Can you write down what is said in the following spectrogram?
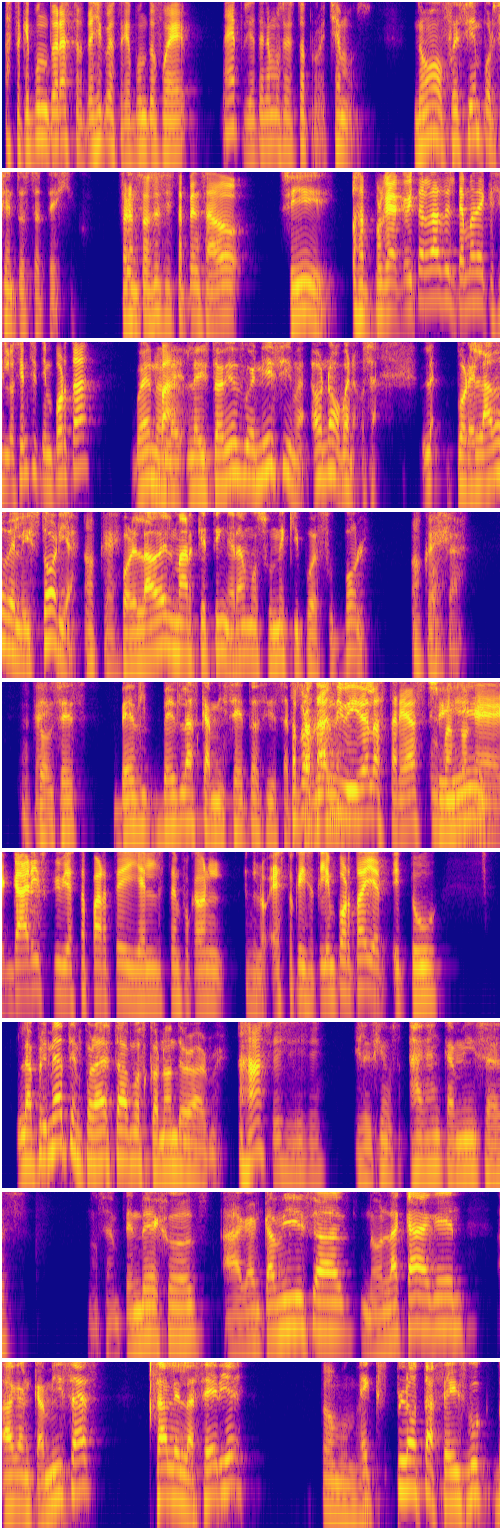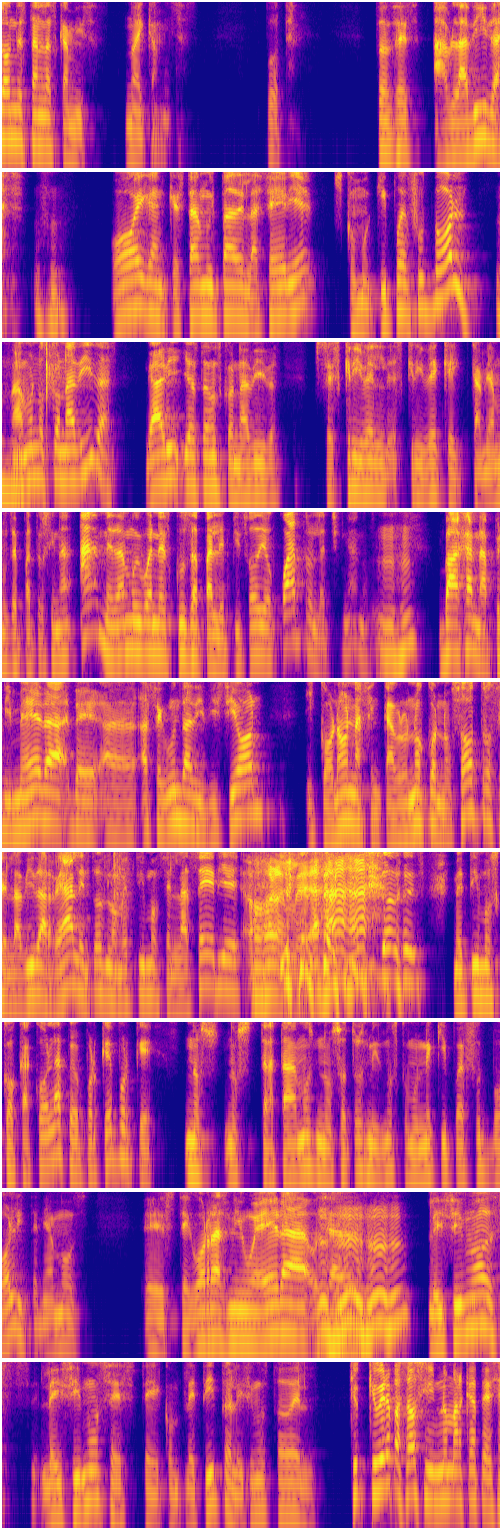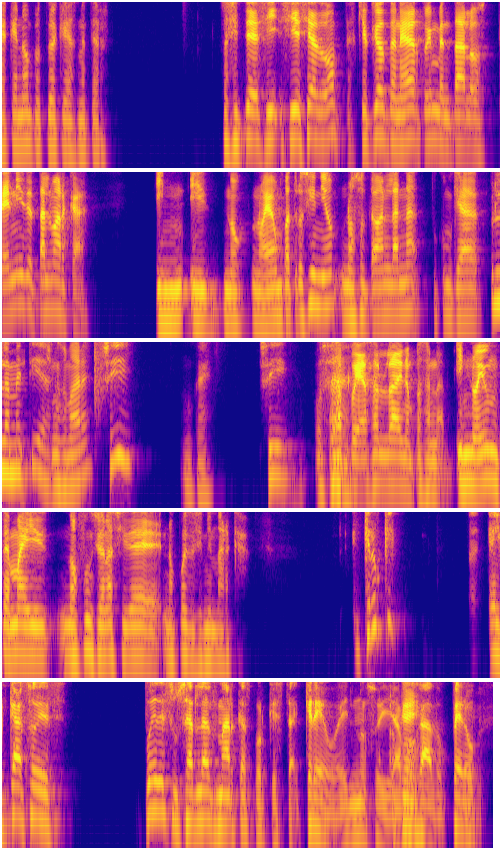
¿hasta qué punto era estratégico y hasta qué punto fue, eh, pues ya tenemos esto, aprovechemos? No, fue 100% estratégico. Pero Pues- entonces sí está pensado, Sí. o sea, porque ahorita hablas del tema de que si lo sientes y te importa, Bueno, la, la historia es buenísima. O no, bueno, o sea, por el lado de la historia, ok, por el lado del marketing, éramos un equipo de fútbol. ok. O sea, ok. entonces ves, ves las camisetas y dices, O sea, pues, pero háblale. divididas las tareas en Sí. cuanto a que Gary escribía esta parte y él está enfocado en, lo- esto que dice que le importa y, y tú. La primera temporada estábamos con Under Armour Ajá, sí, sí, sí. sí. y les dijimos, hagan camisas, no sean pendejos, hagan camisas, no la caguen, hagan camisas. Sale la serie, Todo mundo. explota Facebook. ¿Dónde están las camisas? No hay camisas. Puta. Entonces, habla vidas. Ujú, Oigan, que está muy padre la serie, pues como equipo de fútbol. ujú. Vámonos con Adidas. Gary, ya estamos con Adidas. Se escribe, escribe que cambiamos de patrocinar. Ah, me da muy buena excusa para el episodio 4, la chingada. Bajan a primera, de, a, a segunda división y Corona se encabronó con nosotros en la vida real, entonces lo metimos en la serie. Órale. Entonces metimos Coca-Cola, pero ¿por qué? Porque nos, nos tratábamos nosotros mismos como un equipo de fútbol y teníamos este, gorras New Era, o sea, le hicimos, le hicimos este completito, le hicimos todo el. ¿Qué, qué hubiera pasado si una marca te decía que no, pero tú le querías meter? O sea, si, te, si, si decías, no, es que yo quiero tener, tú inventar los tenis de tal marca y, y no, no había un patrocinio, no soltaban lana, tú como que ya Pues la metía. su madre. Sí. Ok. Sí, o O sea, sea, podías hablar y no pasa nada. Y no hay un tema ahí, no funciona así de, no puedes decir mi marca. creo que el caso es, puedes usar las marcas porque está, creo, ¿eh? no soy abogado, pero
